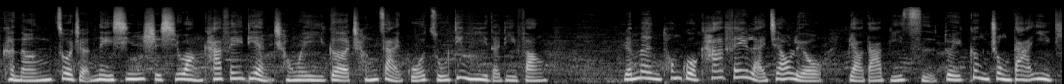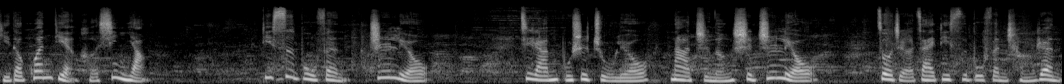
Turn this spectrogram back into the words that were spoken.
可能作者内心是希望咖啡店成为一个承载国足定义的地方，人们通过咖啡来交流，表达彼此对更重大议题的观点和信仰。第四部分支流，既然不是主流，那只能是支流。作者在第四部分承认，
